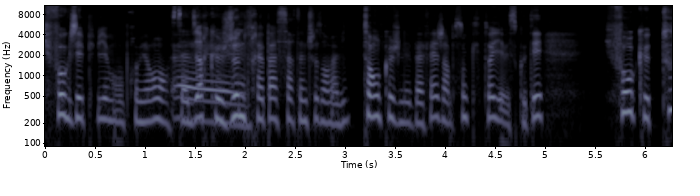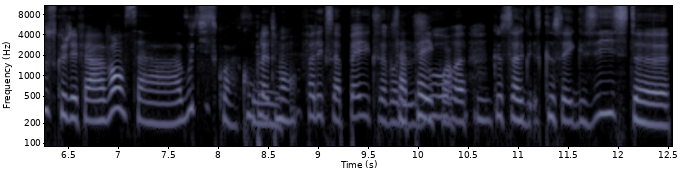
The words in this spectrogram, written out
il faut que j'ai publié mon premier roman. C'est-à-dire que je ne ferai pas certaines choses dans ma vie tant que je ne l'ai pas fait. J'ai l'impression que toi, il y avait ce côté, il faut que tout ce que j'ai fait avant, ça aboutisse, quoi. Complètement. Fallait que ça paye, que ça voit Ça le paye, jour, quoi. euh, Mm. que ça que ça existe. euh,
